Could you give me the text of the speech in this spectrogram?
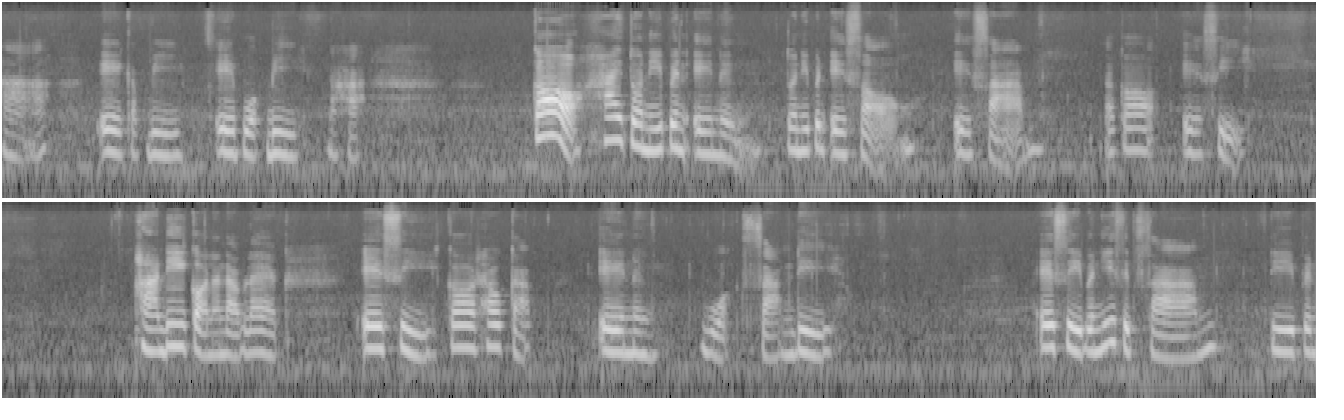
หา a กับ b a บวก b นะคะ ก็ให้ตัวนี้เป็น A 1ตัวนี้เป็น A 2 A 3แล้วก็ A 4หา D ก่อนอันดับแรก A 4ก็เท่ากับ A 1บวก 3D A 4เป็น 23 D เป็น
